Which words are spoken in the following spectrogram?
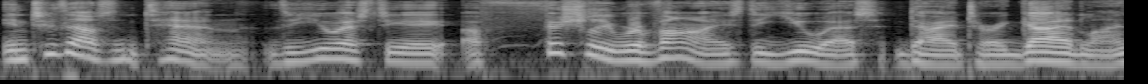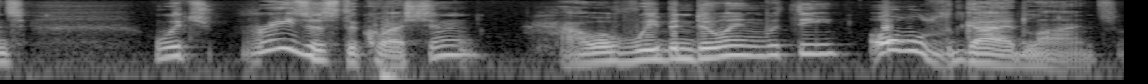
In 2010, the USDA officially revised the U.S. Dietary Guidelines, which raises the question, how have we been doing with the old guidelines?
